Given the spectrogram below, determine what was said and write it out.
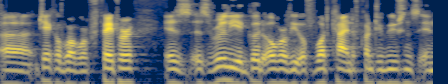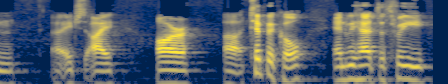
uh, Jacob Rohrbach's paper is, is really a good overview of what kind of contributions in HCI are typical. And we had the three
